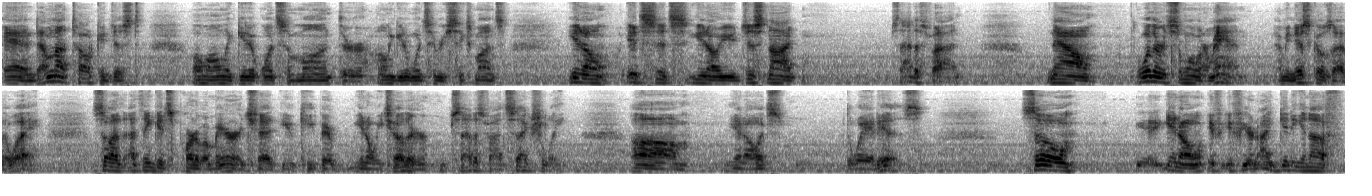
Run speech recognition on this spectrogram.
and I'm not talking just, oh, I only get it once a month or I only get it once every six months. You know, it's, it's you know, you're just not satisfied. Now, whether it's a woman or man, I mean, this goes either way. So I, I, think it's part of a marriage that you keep you know each other satisfied sexually. Um, you know, it's the way it is. So, you know, if, if you're not getting enough,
